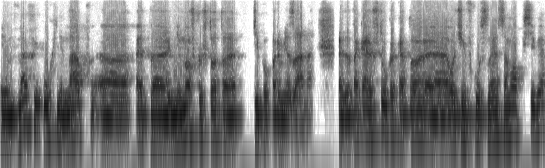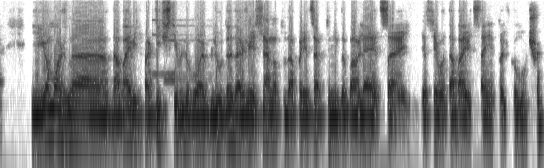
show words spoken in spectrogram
И в нашей кухне НАП э, это немножко что-то типа пармезана. Это такая штука, которая очень вкусная сама по себе. Ее можно добавить практически в любое блюдо, даже если оно туда по рецепту не добавляется. Если его добавить, станет только лучше.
